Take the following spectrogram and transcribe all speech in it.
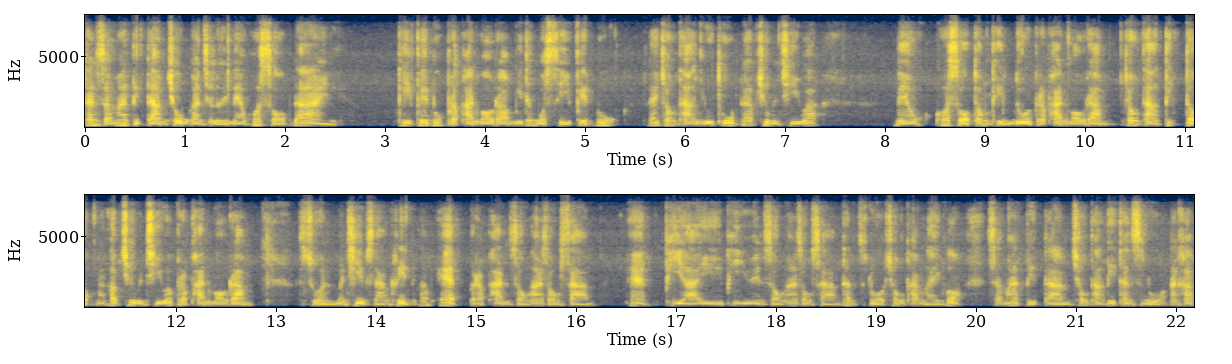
ท่านสามารถติดตามชมการเฉลยแนวข้อสอบได้ที่ Facebook ประพันธ์วารามมีทั้งหมด 4 Facebook และช่องทาง YouTube นะครับ ชื่อบัญชีว่าแนวข้อสอบท้องถิ่นโดยประพันธ์วารามช่องทาง TikTok นะครับ ชื่อบัญชีว่าประพันธ์วารามส่วนบัญชีภาษาอังกฤษนะครับแอดประพันธ์2523 แอด p r e p u n 2523ท่านสะดวกช่องทางไหนก็สามารถติดตามช่องทางที่ท่านสะดวกนะครับ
